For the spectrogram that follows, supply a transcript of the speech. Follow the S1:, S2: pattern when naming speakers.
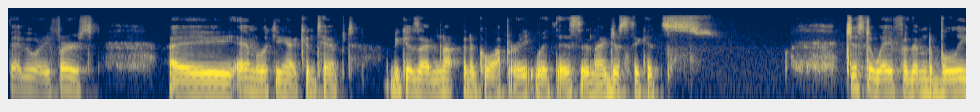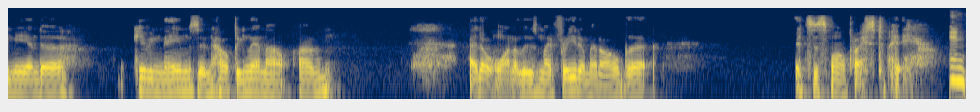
S1: February 1st, I am looking at contempt because I'm not going to cooperate with this, and I just think it's just a way for them to bully me into giving names and helping them out. Um, I don't want to lose my freedom at all, but it's a small price to pay.
S2: In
